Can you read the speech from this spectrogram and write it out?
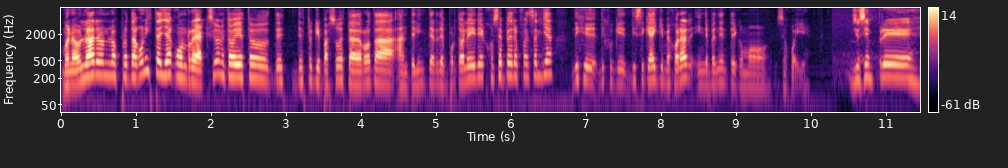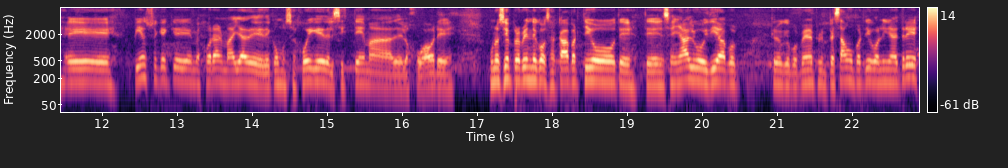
Bueno, hablaron los protagonistas ya con reacciones todavía esto, de, de esto que pasó, esta derrota ante el Inter de Porto Alegre. José Pedro Fuenzalía dije, dijo que dice que hay que mejorar independiente de cómo se juegue. Yo siempre eh, pienso que hay que mejorar más allá de, cómo se juegue, del sistema, de los jugadores. Uno siempre aprende cosas, cada partido te, enseña algo. Hoy día creo que por primera vez empezamos un partido con línea de tres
